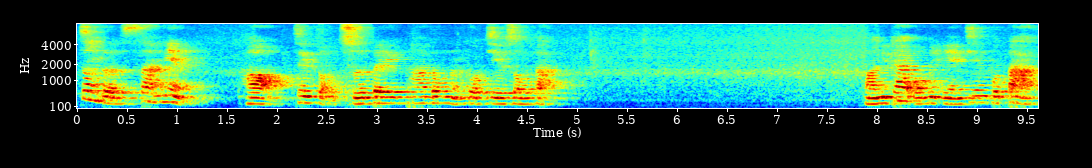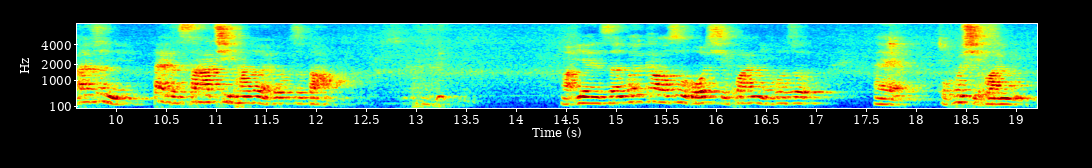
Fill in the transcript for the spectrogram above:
正的善念，啊，这种慈悲他都能够接收到。啊，你看我们眼睛不大，但是你带着杀气，他都也都知道。啊，眼神会告诉我喜欢你，或者说，哎，我不喜欢你。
